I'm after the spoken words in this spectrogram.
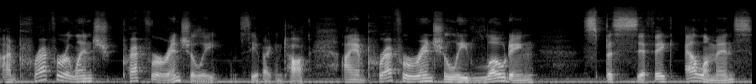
I'm preferentially, let's see if I can talk. I am preferentially loading specific elements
